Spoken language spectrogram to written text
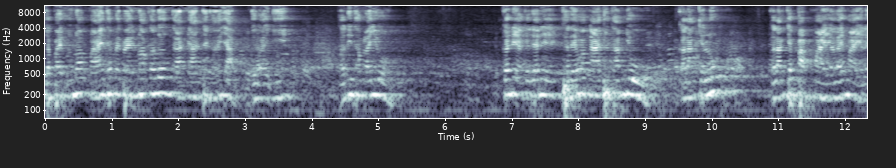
จะไปเมืองนอกไหมถ้าไม่ไปเมืองนอกก็เรื่องการงานจะขยับไปไวนี้ ตอนนี้ทำอะไรอยู่ ก็เนี่ยก็จะเนี่ยแสดงว่างานที่ทำอยู่กำลังจะลุกกำลังจะปรับใหม่อะไรใหม่อะไร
